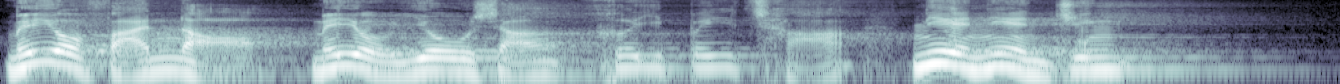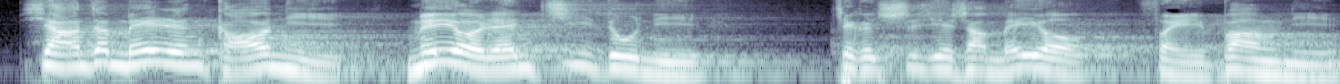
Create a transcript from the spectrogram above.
没有烦恼，没有忧伤，喝一杯茶，念念经，想着没人搞你。没有人嫉妒你，这个世界上没有诽谤你，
